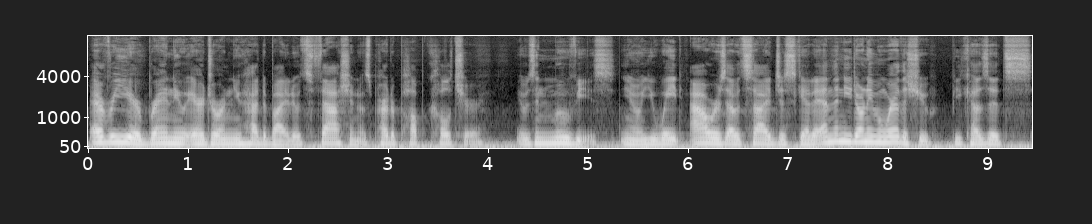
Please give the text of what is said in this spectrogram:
Every year, brand new Air Jordan, you had to buy it. It was fashion. It was part of pop culture. It was in movies. You know, you wait hours outside just to get it, and then you don't even wear the shoe because it's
